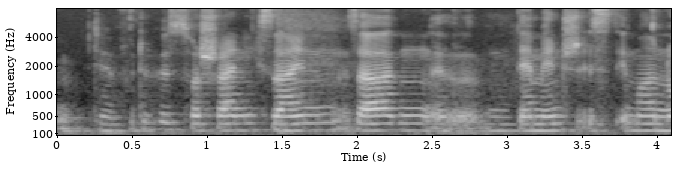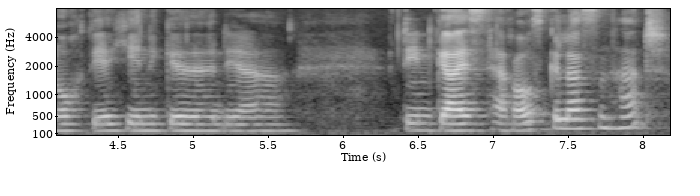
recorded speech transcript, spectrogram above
Der würde höchstwahrscheinlich sein, sagen, äh, der Mensch ist immer noch derjenige, der den Geist herausgelassen hat.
